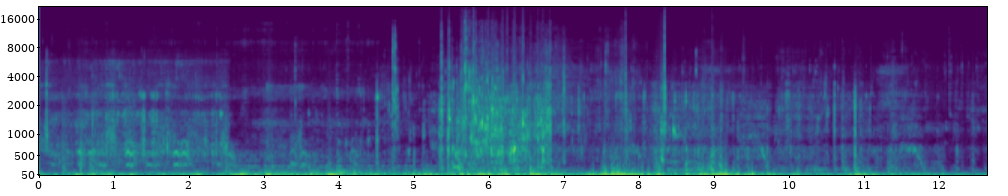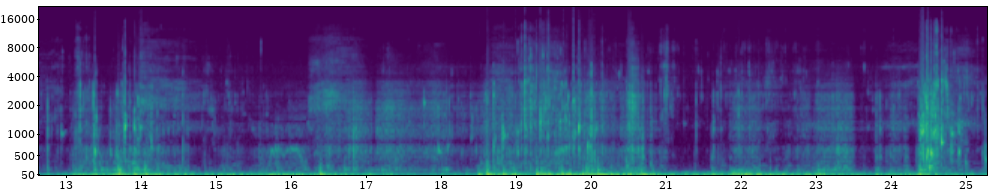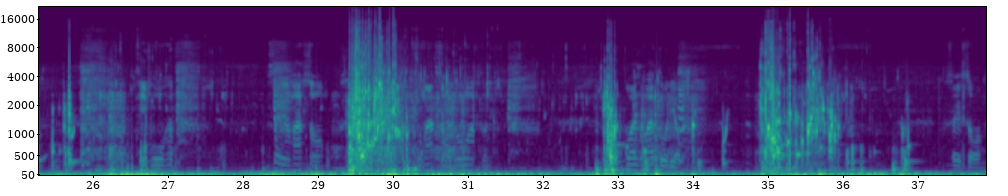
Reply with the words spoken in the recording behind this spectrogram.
ทีบูครับใส่ประมาณสองประมาณสองโลครับตัวนี้ตัวประมาณตัวเดียวใส่สอง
